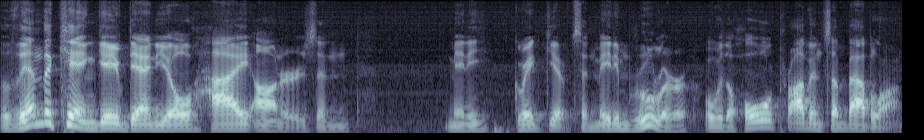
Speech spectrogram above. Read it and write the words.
Then the king gave Daniel high honors and many great gifts and made him ruler over the whole province of Babylon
